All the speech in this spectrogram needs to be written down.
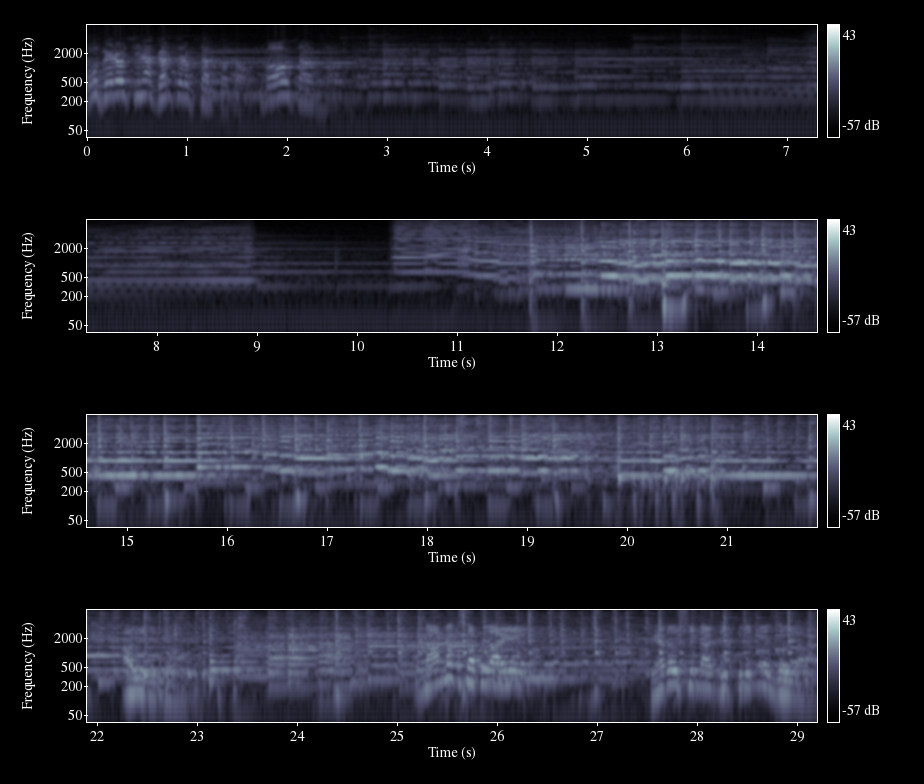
હું ભૈરવસિંહના ઘર તરફ ચાલતો થાવ બહુ સારું. ભૈરવસિંહના દીકરીને જોયા.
